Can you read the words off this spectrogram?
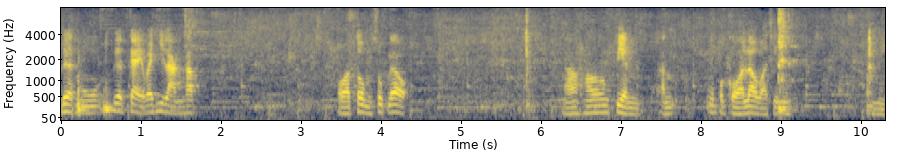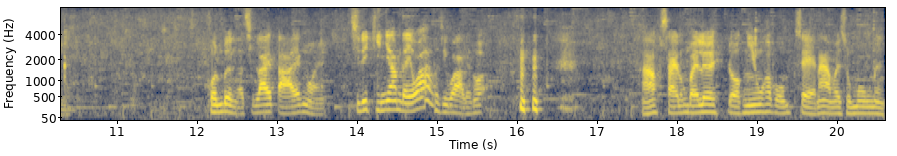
เลือดหมูเลือดไก่ไว้ที่หลังครับเพราะว่าต้มสุกแล้วเอาเขาต้องเปลี่ยนอัน อุปกรณ์แล้วว่ะทีนี้นี่คนเบิ่งอาชิไล่ตายักหน่อยชิได้กินย่ำใดวะเขาสิว่าเลยเนาะเอาใส่ลงไปเลย ดอกนิ้วครับผมแส่หน้าไว้ชั่วโมงหนึ่ง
